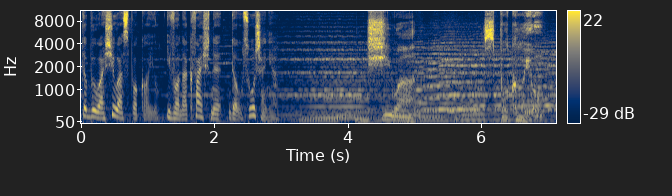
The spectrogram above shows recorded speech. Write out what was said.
To była siła spokoju. Iwona Kwaśny, do usłyszenia. Siła spokoju.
